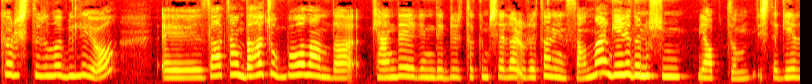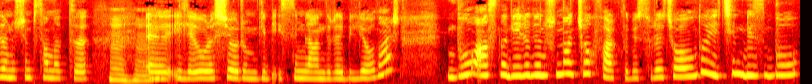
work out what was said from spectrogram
karıştırılabiliyor. E, zaten daha çok bu alanda kendi evinde bir takım şeyler üreten insanlar geri dönüşüm yaptım. işte geri dönüşüm sanatı e, ile uğraşıyorum gibi isimlendirebiliyorlar. Bu aslında geri dönüşümden çok farklı bir süreç olduğu için biz bu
